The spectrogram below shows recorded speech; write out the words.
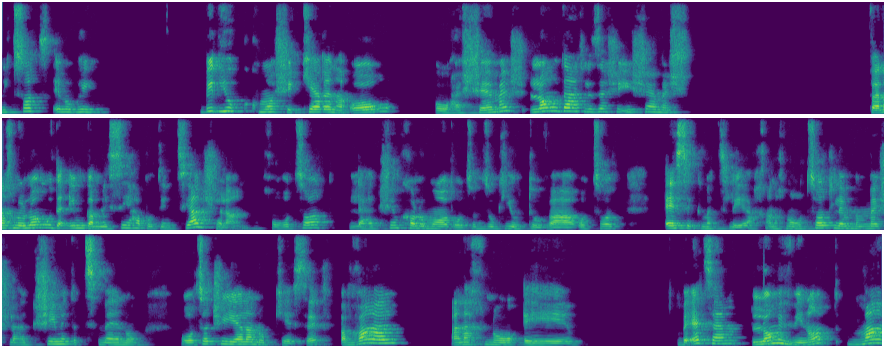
ניצוץ אלוהי. בדיוק כמו שקרן האור או השמש לא מודעת לזה שהיא שמש. ואנחנו לא מודעים גם לשיא הפוטנציאל שלנו. אנחנו רוצות להגשים חלומות, רוצות זוגיות טובה, רוצות עסק מצליח, אנחנו רוצות לממש, להגשים את עצמנו, רוצות שיהיה לנו כסף, אבל אנחנו אה, בעצם לא מבינות מה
